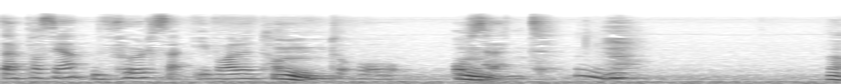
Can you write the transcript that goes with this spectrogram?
der pasienten føler seg ivaretatt Mm. og, og Mm. sett. Ja.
